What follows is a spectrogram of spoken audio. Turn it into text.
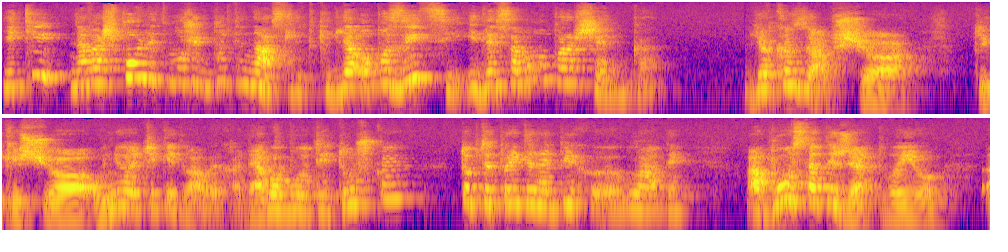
Які, на ваш погляд, можуть бути наслідки для опозиції і для самого Порошенка? Я казав, що тільки що у нього тільки два виходи: або бути тушкою, тобто прийти на бік е, влади, або стати жертвою е,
